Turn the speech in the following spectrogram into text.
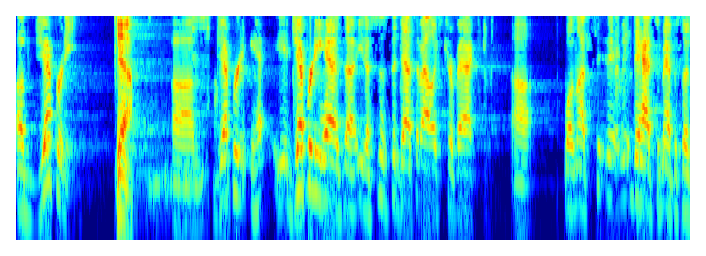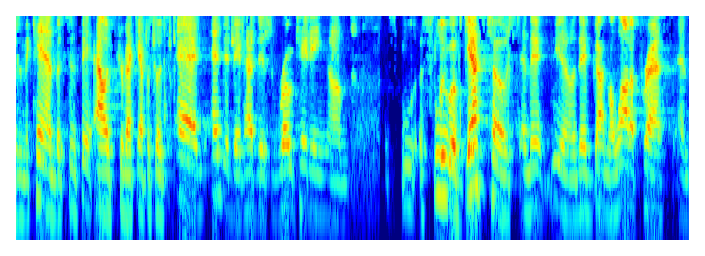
of Jeopardy. Yeah. Um, Jeopardy Jeopardy has uh, you know since the death of Alex Trebek. Uh, well, not they had some episodes in the can, but since the Alex Trebek episodes ed, ended, they've had this rotating um, slew of guest hosts, and they you know they've gotten a lot of press, and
